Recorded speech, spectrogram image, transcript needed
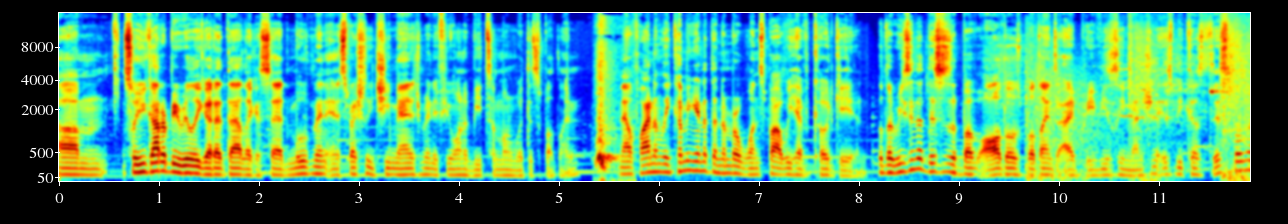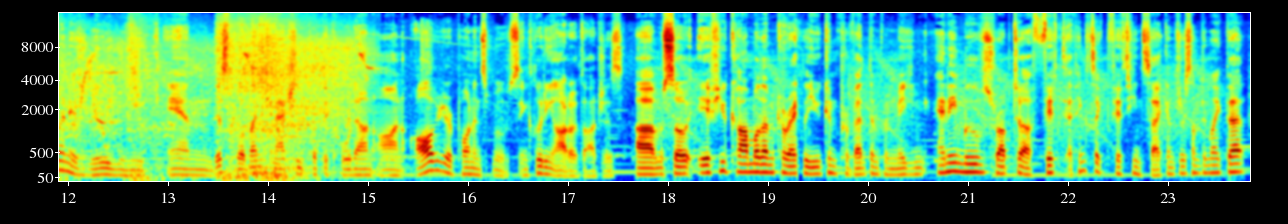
Um, so you got to be really good at that. Like I said, movement and especially chi management if you want to beat someone with this bloodline. Now, finally, coming in at the number one spot, we have Code Geass. So the reason that this is above all those bloodlines I previously mentioned is because this bloodline is really unique, and this bloodline can actually put the cooldown on all of your opponent's moves, including auto dodges. Um, so if you combo them correctly, you can prevent them from making any moves for up to a 50, I think it's like 15 seconds or something like that,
